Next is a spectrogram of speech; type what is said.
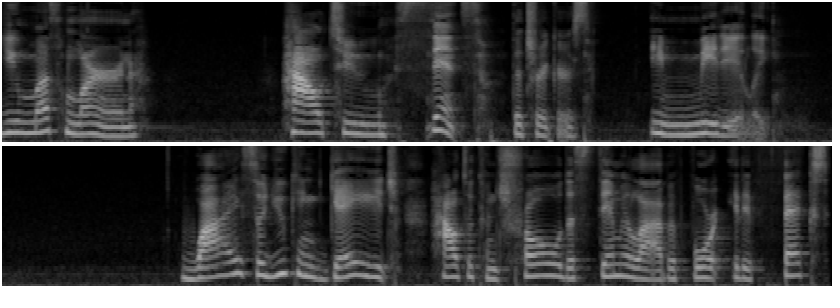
you must learn how to sense the triggers immediately. Why? So you can gauge how to control the stimuli before it affects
